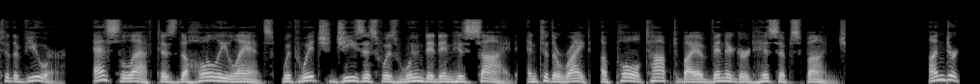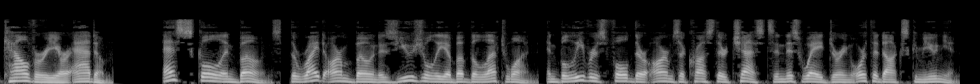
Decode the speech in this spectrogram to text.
To the viewer, S left is the Holy Lance, with which Jesus was wounded in his side, and to the right, a pole topped by a vinegared hyssop sponge. Under Calvary are Adam's skull and bones, the right arm bone is usually above the left one, and believers fold their arms across their chests in this way during Orthodox communion.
